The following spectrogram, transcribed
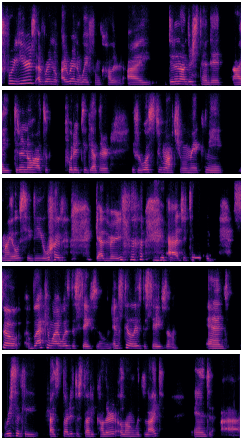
For years, I ran I ran away from color. I didn't understand it. I didn't know how to put it together. If it was too much, it would make me my OCD would get very agitated. So black and white was the safe zone, and still is the safe zone. And recently, I started to study color along with light and uh,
